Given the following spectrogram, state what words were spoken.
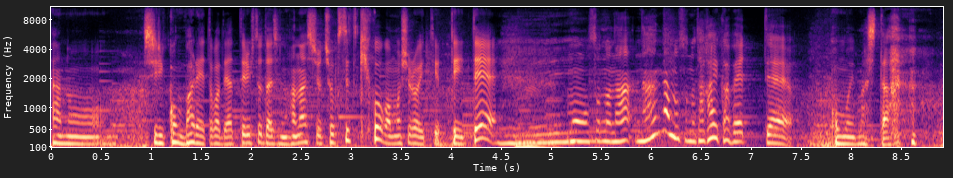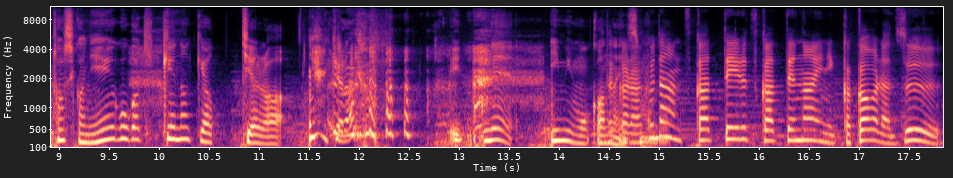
あのシリコンバレーとかでやってる人たちの話を直接聞こうが面白いって言っていて、ー。もうそのな何なのその高い壁って思いました。確かに英語が聞けなきゃキャラ。キャラ？いね意味もわかんなだから普段使っている使ってないにかかわらず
